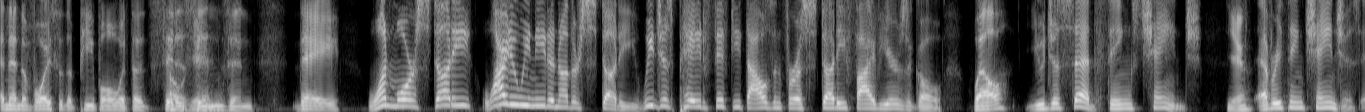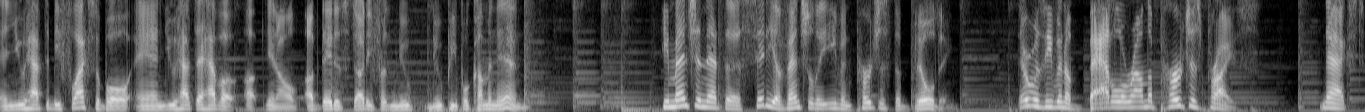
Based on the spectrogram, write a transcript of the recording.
and then the voice of the people with the citizens, and they, one more study? Why do we need another study? We just paid 50000 for a study five years ago. Well, you just said things change. yeah, Everything changes, and you have to be flexible, and you have to have a, a you know updated study for the new new people coming in. He mentioned that the city eventually even purchased the building. There was even a battle around the purchase price. Next,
